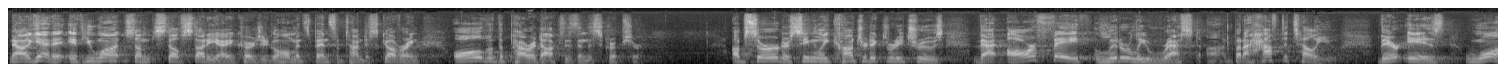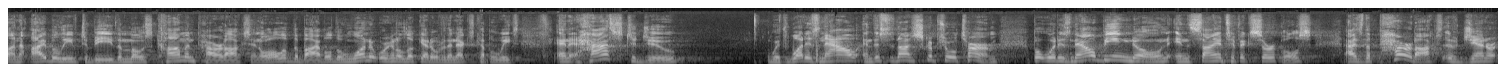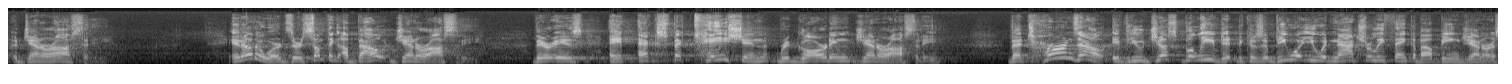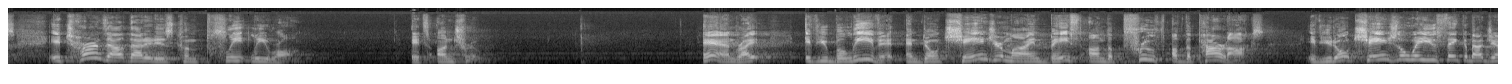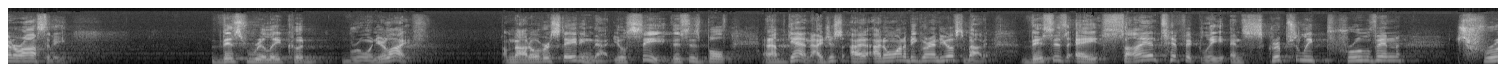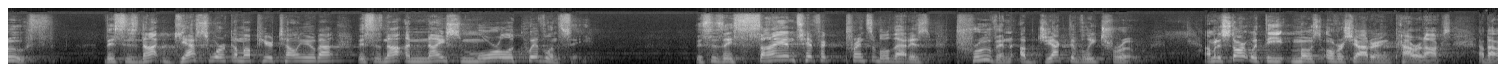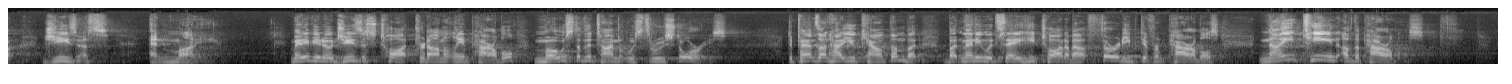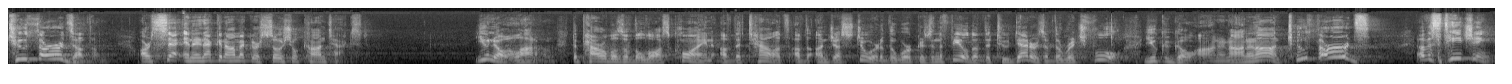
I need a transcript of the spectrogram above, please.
Now, again, if you want some self study, I encourage you to go home and spend some time discovering all of the paradoxes in the scripture. Absurd or seemingly contradictory truths that our faith literally rests on. But I have to tell you, there is one I believe to be the most common paradox in all of the Bible, the one that we're going to look at over the next couple weeks, and it has to do with what is now, and this is not a scriptural term, but what is now being known in scientific circles as the paradox of gener- generosity. In other words, there's something about generosity. There is an expectation regarding generosity that turns out, if you just believed it, because it would be what you would naturally think about being generous, it turns out that it is completely wrong. It's untrue. And, right, if you believe it and don't change your mind based on the proof of the paradox, if you don't change the way you think about generosity, this really could ruin your life. I'm not overstating that. You'll see. This is both, and again, I just, I, I don't want to be grandiose about it. This is a scientifically and scripturally proven truth. This is not guesswork I'm up here telling you about. This is not a nice moral equivalency. This is a scientific principle that is proven objectively true. I'm going to start with the most overshadowing paradox about Jesus and money. Many of you know Jesus taught predominantly in parable. Most of the time it was through stories. Depends on how you count them, but, but many would say he taught about 30 different parables. 19 of the parables, two thirds of them, are set in an economic or social context. You know a lot of them. The parables of the lost coin, of the talents, of the unjust steward, of the workers in the field, of the two debtors, of the rich fool. You could go on and on and on. Two thirds of his teaching.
